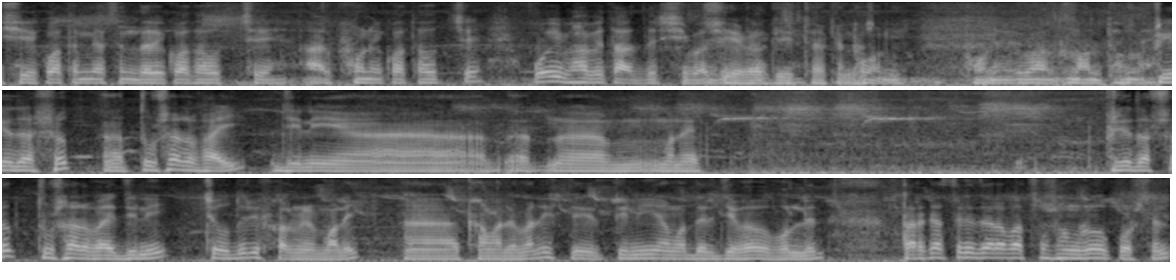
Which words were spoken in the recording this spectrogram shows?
ইসে কথা মেসেঞ্জারে কথা হচ্ছে আর ফোনে কথা হচ্ছে ওইভাবে তাদের সেবা সেবা দিয়ে থাকেন। ফোনের মাধ্যমে। প্রিয় দর্শক তুষার ভাই যিনি মানে প্রিয় দর্শক, তুষার ভাই যিনি, চৌধুরী ফার্মের মালিক খামারের মালিক তিনি আমাদের যেভাবে বললেন, তার কাছ থেকে যারা বাচ্চা সংগ্রহ করছেন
